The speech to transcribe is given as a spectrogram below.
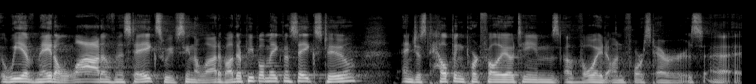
we have made a lot of mistakes. We've seen a lot of other people make mistakes too. And just helping portfolio teams avoid unforced errors, uh,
